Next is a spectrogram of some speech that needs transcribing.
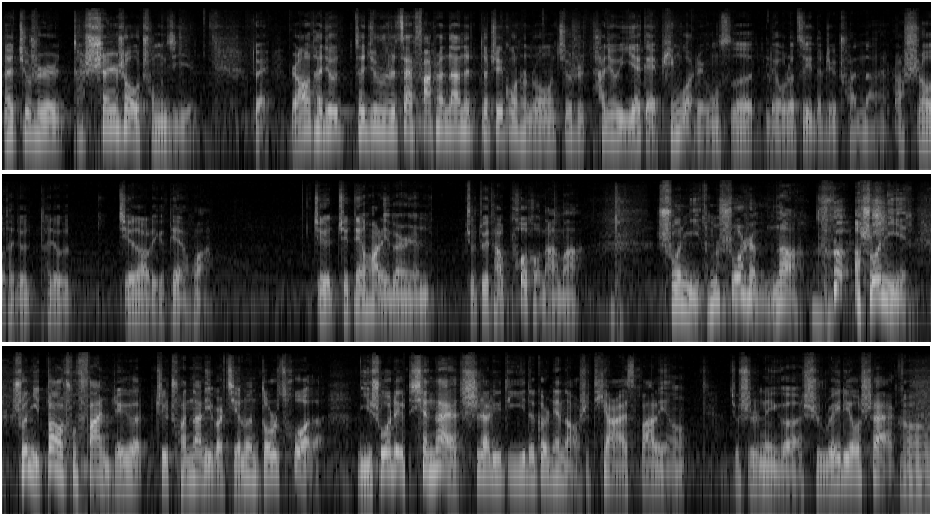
那就是他深受冲击。对，然后他就他就是在发传单的的这个过程中，就是他就也给苹果这个公司留了自己的这个传单，然后事后他就他就接到了一个电话，这这电话里边人就对他破口大骂，说你他妈说什么呢？说你说你到处发你这个这个传单里边结论都是错的。你说这个现在市占率第一的个人电脑是 T R S 八零，就是那个是 Radio Shack，、嗯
